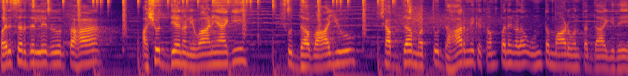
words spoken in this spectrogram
ಪರಿಸರದಲ್ಲಿರುವಂತಹ ಅಶುದ್ಧಿಯನ್ನು ನಿವಾರಣೆಯಾಗಿ ಶುದ್ಧ ವಾಯು, ಶಬ್ದ ಮತ್ತು ಧಾರ್ಮಿಕ ಕಂಪನೆಗಳ ಉಂಟು ಮಾಡುವಂಥದ್ದಾಗಿದೆ.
